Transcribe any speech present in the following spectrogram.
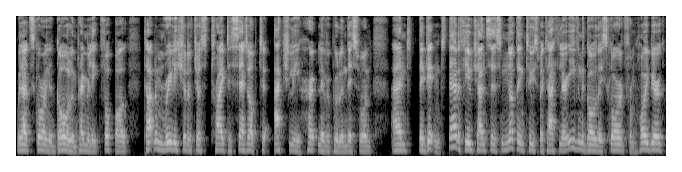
without scoring a goal in Premier League football. Tottenham really should have just tried to set up to actually hurt Liverpool in this one and they didn't. They had a few chances, nothing too spectacular. Even the goal they scored from Højbjerg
